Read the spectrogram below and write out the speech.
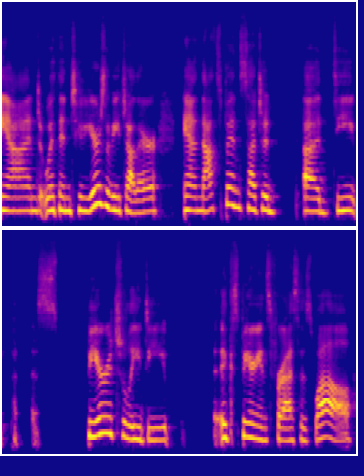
and within two years of each other. And that's been such a, a deep, spiritually deep experience for us as well.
